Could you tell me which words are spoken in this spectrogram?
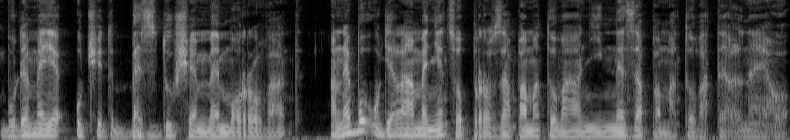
Budeme je učit bezduše memorovat, a nebo uděláme něco pro zapamatování nezapamatovatelného.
